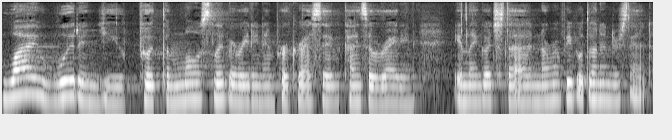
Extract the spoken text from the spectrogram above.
why wouldn't you put the most liberating and progressive kinds of writing in language that normal people don't understand?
